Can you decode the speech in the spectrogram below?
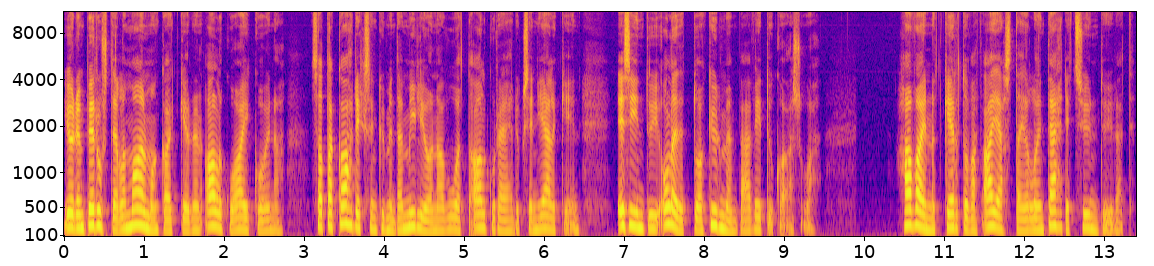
joiden perusteella maailmankaikkeuden alkuaikoina 180 miljoonaa vuotta alkuräjähdyksen jälkeen esiintyi oletettua kylmempää vetykaasua. Havainnot kertovat ajasta, jolloin tähdet syntyivät,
